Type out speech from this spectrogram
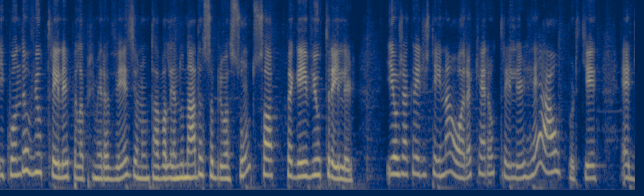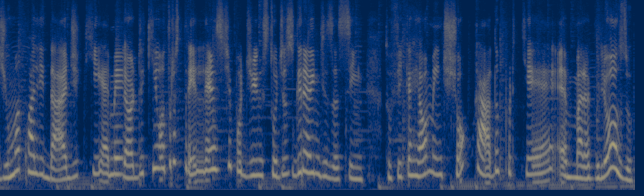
E quando eu vi o trailer pela primeira vez, eu não tava lendo nada sobre o assunto, só peguei e vi o trailer. E eu já acreditei na hora que era o trailer real, porque é de uma qualidade que é melhor do que outros trailers, tipo, de estúdios grandes, assim. Tu fica realmente chocado, porque é maravilhoso.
